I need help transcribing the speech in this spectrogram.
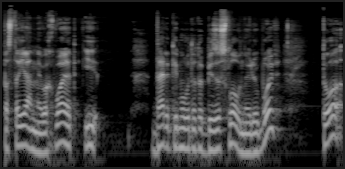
постоянно его хвалят и дарят ему вот эту безусловную любовь, то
